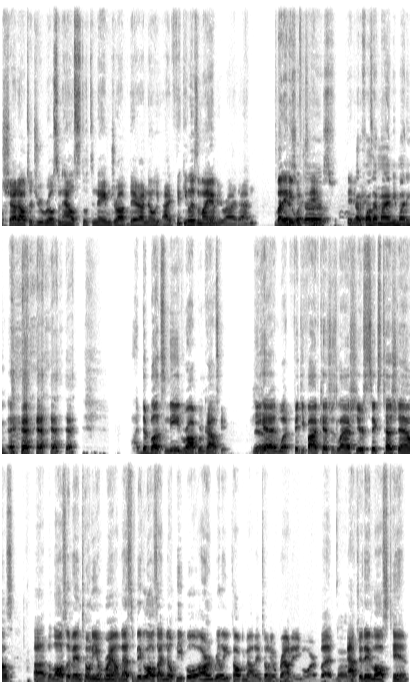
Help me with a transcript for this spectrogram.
shout out to Drew Rosenhaus with the name drop there. I know. I think he lives in Miami, right? I- but Yes, does. anyways, gotta follow that Miami money. the Bucs need Rob Gronkowski. He Yeah. had what 55 catches last year, six touchdowns. Uh, the loss of Antonio Brown, that's a big loss. I know people aren't really talking about Antonio Brown anymore, but Love after it. they lost him,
